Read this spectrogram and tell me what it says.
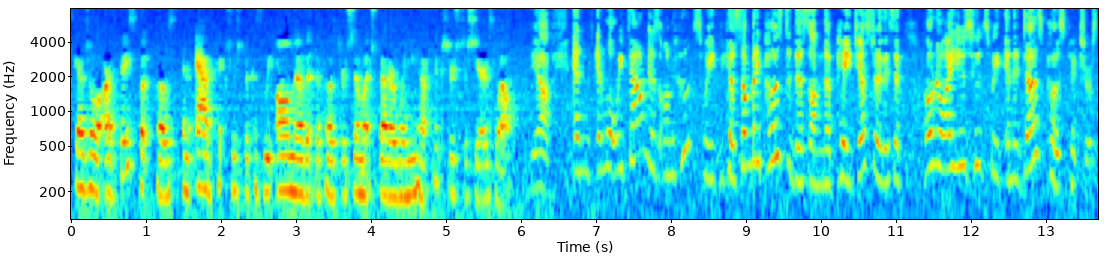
schedule our Facebook posts and add pictures because we all know that the posts are so much better when you have pictures to share as well. Yeah, and and what we found is on Hootsuite because somebody posted this on the page yesterday. They said, "Oh no, I use Hootsuite and it does post pictures."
